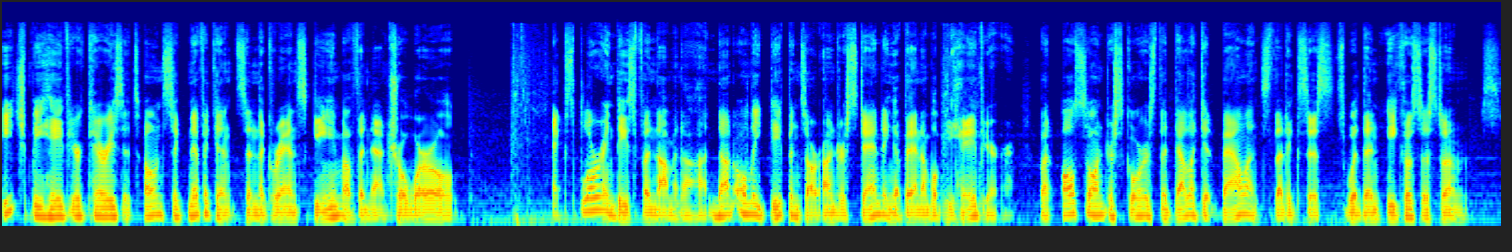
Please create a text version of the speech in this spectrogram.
each behavior carries its own significance in the grand scheme of the natural world. Exploring these phenomena not only deepens our understanding of animal behavior, but also underscores the delicate balance that exists within ecosystems.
